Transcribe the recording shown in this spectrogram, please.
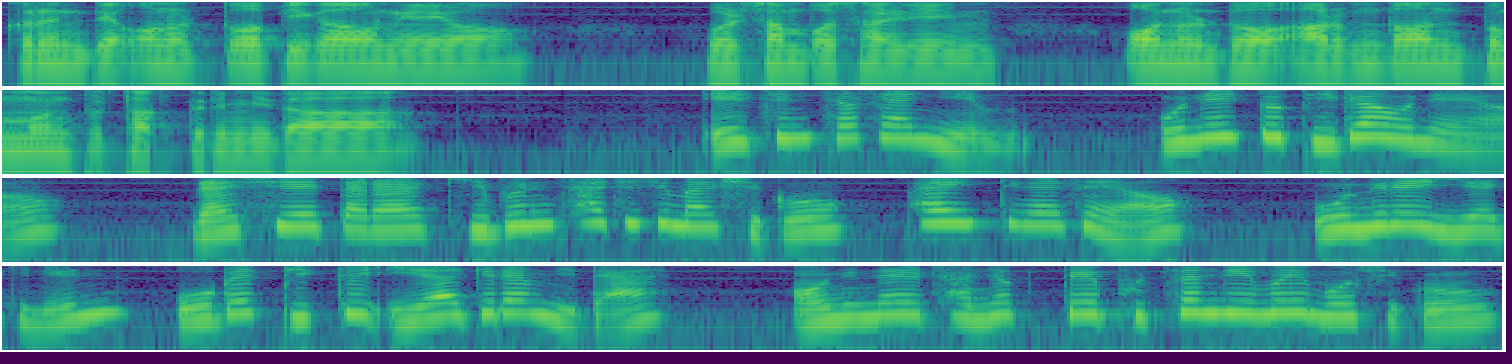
그런데 오늘 또 비가 오네요. 월산보살님, 오늘도 아름다운 법문 부탁드립니다. 일진처사님, 오늘 또 비가 오네요. 날씨에 따라 기분 차지지 마시고 파이팅 하세요. 오늘의 이야기는 500 비크 이야기랍니다. 어느 날 저녁 때 부처님을 모시고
